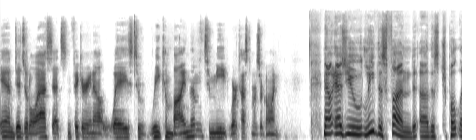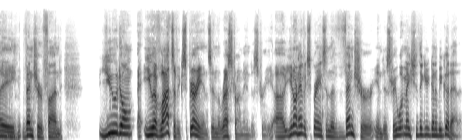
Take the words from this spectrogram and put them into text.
and digital assets and figuring out ways to recombine them to meet where customers are going. Now, as you lead this fund, uh, this Chipotle Venture Fund, you don't you have lots of experience in the restaurant industry. Uh, you don't have experience in the venture industry. What makes you think you're going to be good at it?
